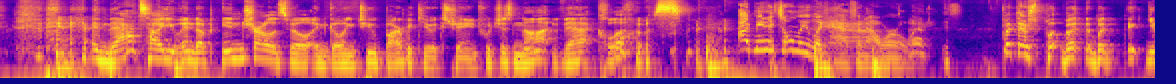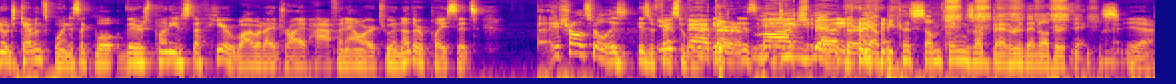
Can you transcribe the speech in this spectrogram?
and that's how you end up in Charlottesville and going to barbecue exchange, which is not that close. I mean, it's only like half an hour away. It's but there's but but you know to Kevin's point, it's like well, there's plenty of stuff here. Why would I drive half an hour to another place that's Charlottesville is is effectively better. it is- Much yeah, better. yeah, because some things are better than other things. Yeah,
